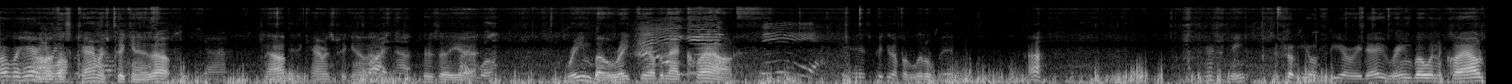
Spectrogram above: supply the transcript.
Over here. I don't know if this camera's picking it up. Yeah. No, I don't think the camera's picking it up. Right now. There's a uh, rainbow right there up in that cloud. Yeah, it's picking up a little bit. Huh. That's neat. That's something you don't see every day. Rainbow in the cloud.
